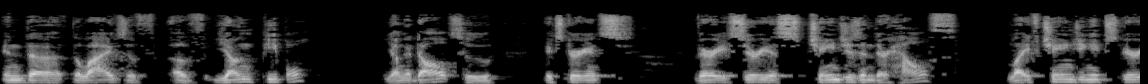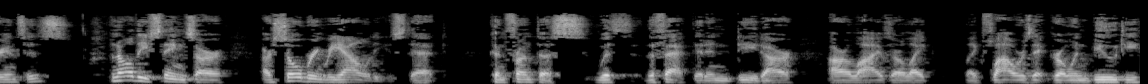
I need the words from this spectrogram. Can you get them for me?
in the, the lives of, of young people, young adults who experience very serious changes in their health, life-changing experiences. And all these things are, are sobering realities that confront us with the fact that indeed our our lives are like, like flowers that grow in beauty,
